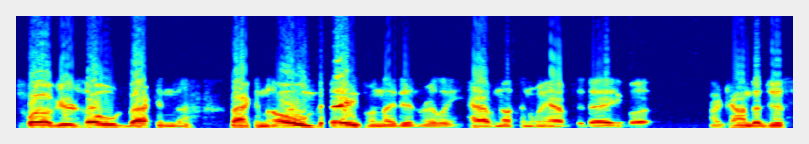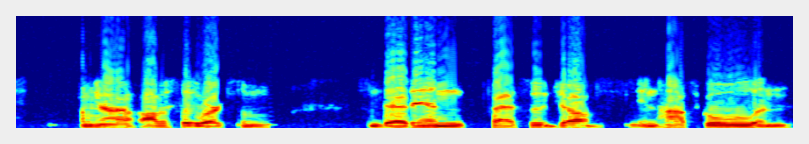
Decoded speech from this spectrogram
twelve years old back in the back in the old days when they didn't really have nothing we have today. But I kind of just I mean I obviously worked some some dead end fast food jobs in high school and.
